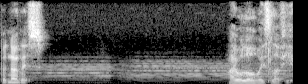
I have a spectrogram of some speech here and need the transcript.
But know this. I will always love you.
